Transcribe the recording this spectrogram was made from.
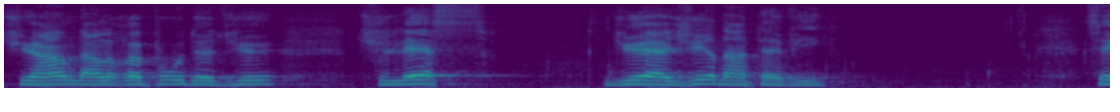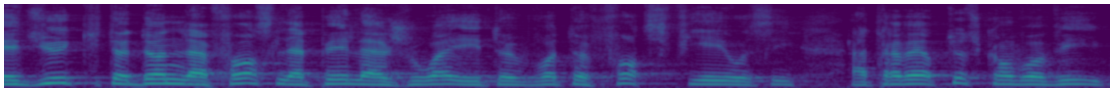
tu entres dans le repos de Dieu, tu laisses Dieu agir dans ta vie. C'est Dieu qui te donne la force, la paix, la joie et te, va te fortifier aussi à travers tout ce qu'on va vivre.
